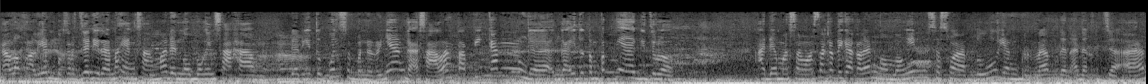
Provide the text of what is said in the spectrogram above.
Kalau kalian bekerja di ranah yang sama dan ngomongin saham. Dan itu pun sebenarnya nggak salah tapi kan nggak nggak itu tempatnya gitu loh. Ada masa-masa ketika kalian ngomongin sesuatu yang berat dan ada kerjaan.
